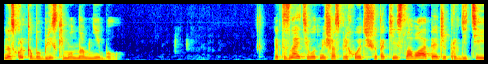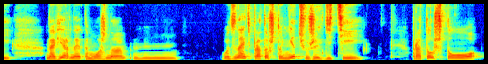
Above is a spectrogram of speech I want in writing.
насколько бы близким он нам ни был. Это, знаете, вот мне сейчас приходят еще такие слова, опять же, про детей. Наверное, это можно... Вот знаете, про то, что нет чужих детей, про то, что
